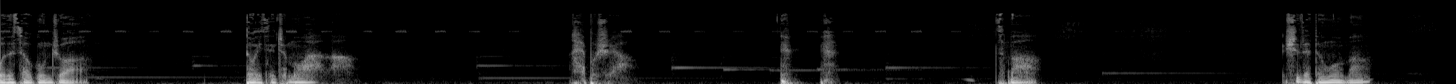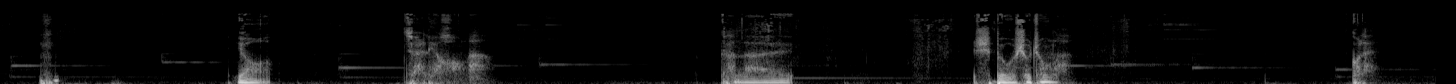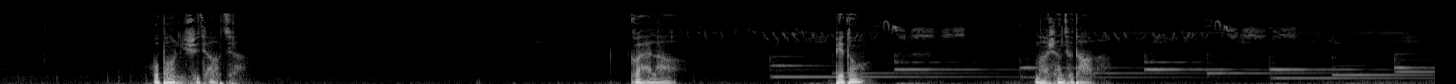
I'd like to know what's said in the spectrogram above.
我的小公主，都已经这么晚了，还不睡啊？怎么？是在等我吗？哟，居然脸红了，看来是被我说中了。睡觉去，乖了，别动，马上就到了。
